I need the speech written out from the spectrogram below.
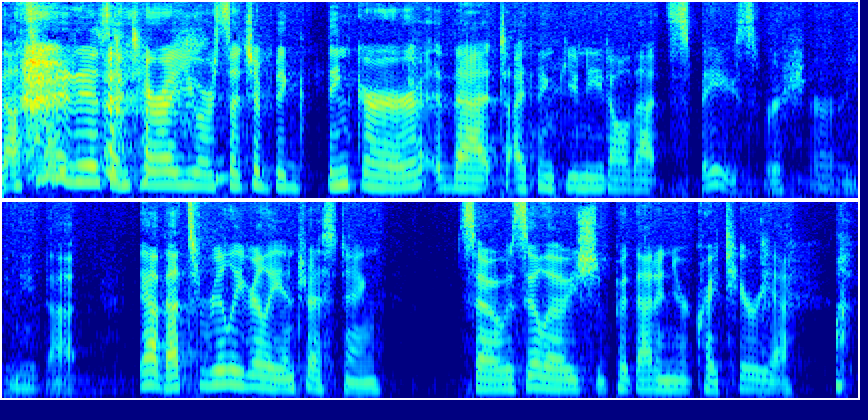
That's what it is. And Tara, you are such a big thinker that I think you need all that space for sure. You need that. Yeah, that's really, really interesting. So, Zillow, you should put that in your criteria.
